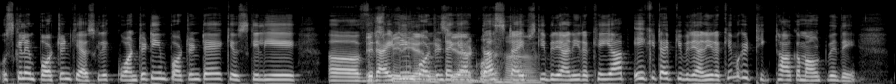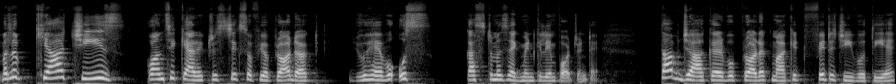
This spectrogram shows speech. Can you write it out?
उसके लिए इंपॉर्टेंट क्या है? उसके लिए क्वांटिटी इंपॉर्टेंट है कि उसके लिए वैरायटी Experience इंपॉर्टेंट है कि आप दस टाइप्स हाँ. की बिरयानी रखें या आप एक ही टाइप की बिरयानी रखें मगर ठीक ठाक अमाउंट में दें। मतलब क्या चीज़ कौन से कैरेक्टरिस्टिक्स ऑफ़ योर प्रोडक्ट जो है वो उस कस्टमर सेगमेंट के लिए इंपॉर्टेंट है। तब जाकर वो प्रोडक्ट मार्केट फिट अचीव होती है।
